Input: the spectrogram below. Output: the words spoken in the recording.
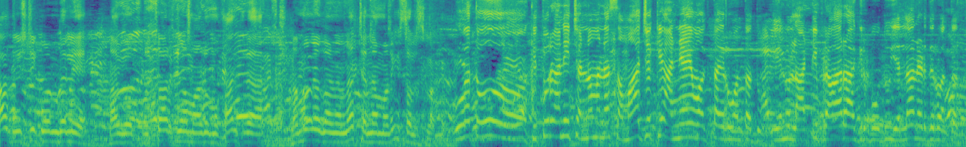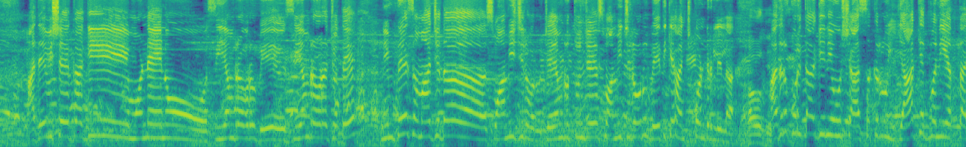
ಆ ದೃಷ್ಟಿಕೋನದಲ್ಲಿ ನಾವು ಇವತ್ತು ಪುಷ್ಪಾರ್ಚನೆ ಮಾಡೋ ಮುಖಾಂತರ ನಮ್ಮನಗಳನ್ನ ಚೆನ್ನಮ್ಮನಿಗೆ ಸಲ್ಲಿಸಲಾಗ್ತದೆ ಇವತ್ತು ಕಿತ್ತೂರಾಣಿ ಚೆನ್ನಮ್ಮನ ಸಮಾಜಕ್ಕೆ ಅನ್ಯಾಯವಾಗ್ತಾ ಇರುವಂತದ್ದು ಏನು ಲಾಠಿ ಪ್ರಹಾರ ಆಗಿರ್ಬೋದು ಎಲ್ಲ ನಡೆದಿರುವಂಥದ್ದು. ಅದೇ ವಿಷಯಕ್ಕಾಗಿ ಮೊನ್ನೆ ಏನು ಸಿ ಎಂ ರವರು ಬೇ ಸಿ ಎಂ ರವರ ಜೊತೆ ನಿಮ್ಮದೇ ಸಮಾಜದ ಸ್ವಾಮೀಜಿರವರು ಜಯ ಮೃತ್ಯುಂಜಯ ಸ್ವಾಮೀಜಿರವರು ವೇದಿಕೆ ಹಂಚಿಕೊಂಡಿರಲಿಲ್ಲ. ಅದರ ಕುರಿತಾಗಿ ನೀವು ಶಾಸಕರು ಯಾಕೆ ಧ್ವನಿ ಎತ್ತಾ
